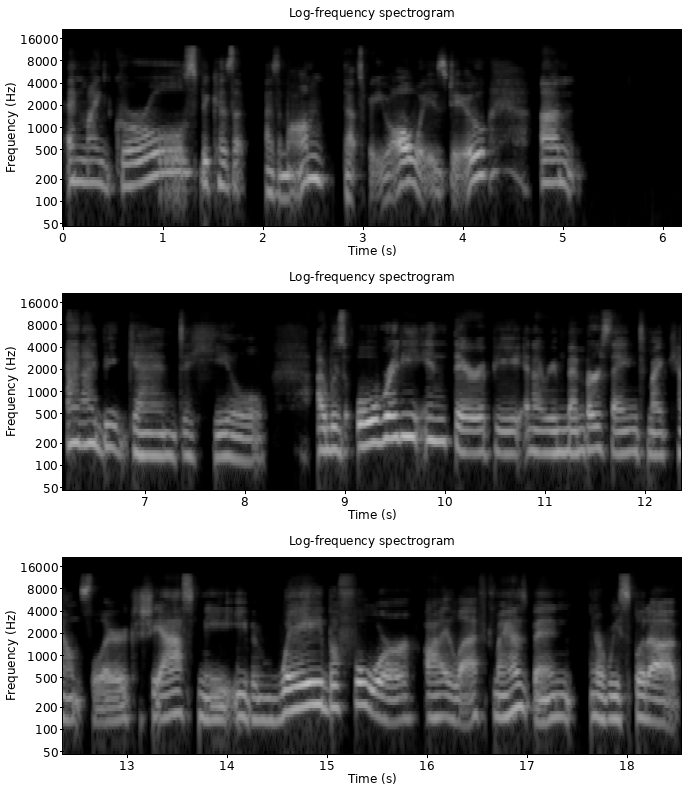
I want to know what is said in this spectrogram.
and my girls because as a mom, that's what you always do. Um, and I began to heal. I was already in therapy. And I remember saying to my counselor, because she asked me even way before I left my husband or we split up,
